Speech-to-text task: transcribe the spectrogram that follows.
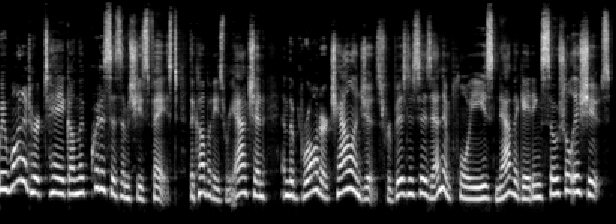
We wanted her take on the criticism she's faced, the company's reaction, and the broader challenges for businesses and employees navigating social issues.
